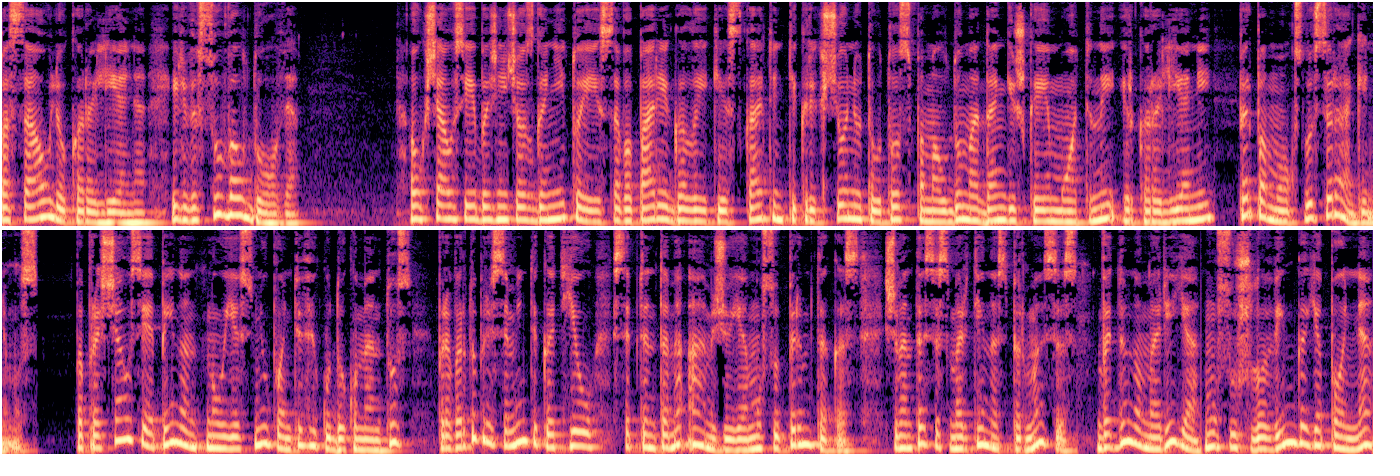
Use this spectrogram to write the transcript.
pasaulio karalienę ir visų valdovę. Aukščiausiai bažnyčios ganytojai savo pareigą laikė skatinti krikščionių tautos pamaldumą dangiškai motinai ir karalieniai per pamokslus ir raginimus. Paprasčiausiai apeinant naujesnių pontifikų dokumentus, pravartu prisiminti, kad jau 7 amžiuje mūsų pirmtakas Šventasis Martynas I vadino Mariją mūsų šlovingąją ponę,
